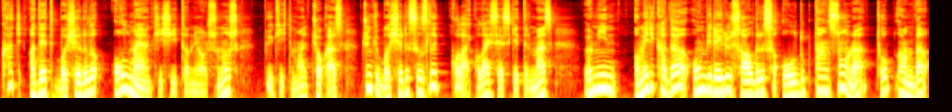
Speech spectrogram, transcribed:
kaç adet başarılı olmayan kişiyi tanıyorsunuz? Büyük ihtimal çok az. Çünkü başarısızlık kolay kolay ses getirmez. Örneğin Amerika'da 11 Eylül saldırısı olduktan sonra toplamda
